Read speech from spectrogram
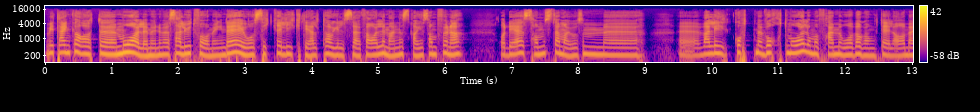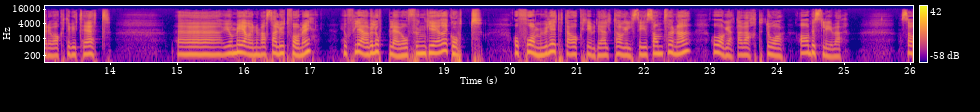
Vi tenker at uh, Målet med universell utforming det er jo å sikre lik deltakelse for alle mennesker i samfunnet. Og det samstemmer jo som uh, veldig godt med vårt mål om å fremme overgang til arbeid og aktivitet. jo mer universell utforming, jo flere vil oppleve å fungere godt og få mulighet til aktiv deltakelse i samfunnet og etter hvert da arbeidslivet. Så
